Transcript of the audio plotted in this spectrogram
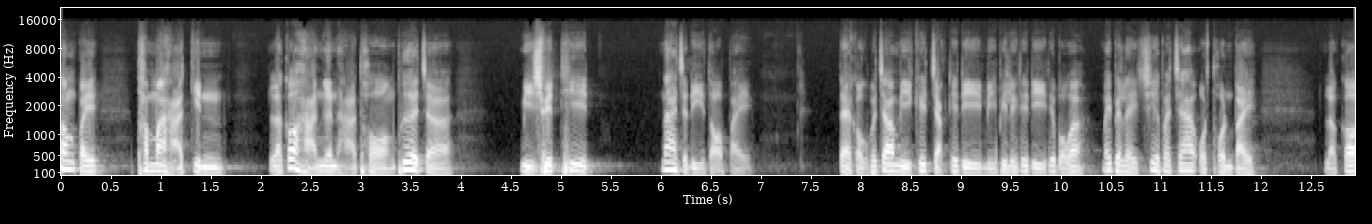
ต้องไปทำมาหากิน แล้วก็หาเงินหาทองเพื่อจะมีชีวิตที่น่าจะดีต่อไป แต่ของพระเจ้ามีคริสตจักรที่ดี มีพี่เลี้ยงที่ดี ที่บอกว่าไม่เป็นไรเชื่อพระเจ้าอดทนไป แล้วก็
